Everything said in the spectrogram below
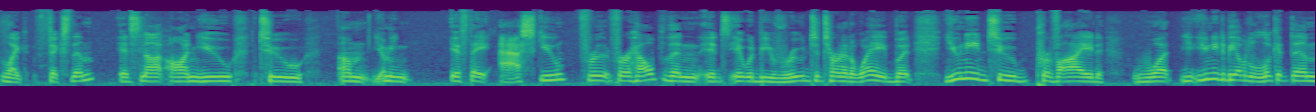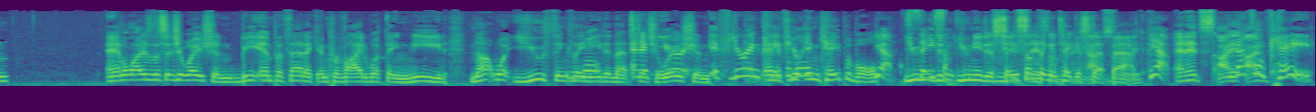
like fix them. It's not on you to. Um, I mean, if they ask you for for help, then it's it would be rude to turn it away. But you need to provide what you, you need to be able to look at them. Analyze the situation, be empathetic, and provide what they need, not what you think they Well, need in that and if you're- situation. if you're and, and if you're incapable- incapable, Yeah, you say need to you need to You say need to something and take a step absolutely. back. Yeah, and it's and I, that's I've, okay.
